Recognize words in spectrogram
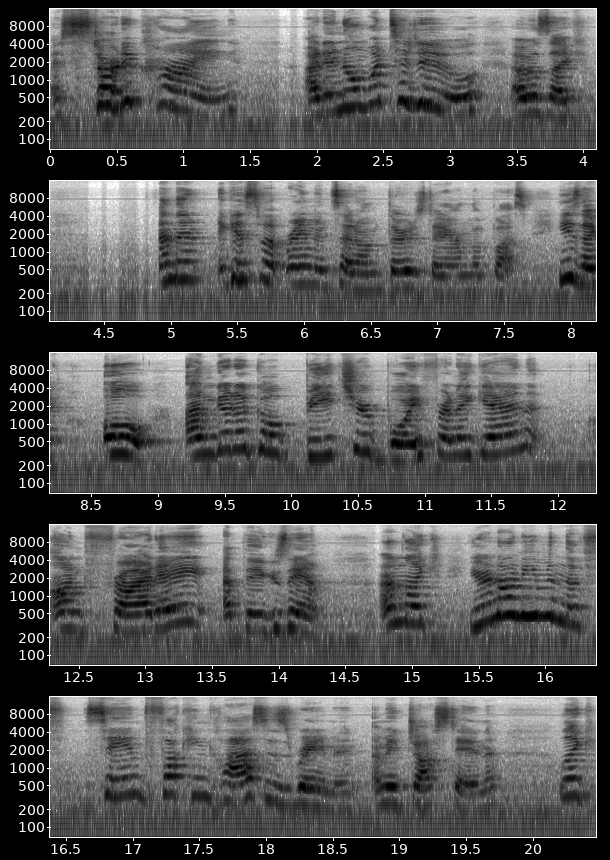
I started crying. I didn't know what to do. I was like, and then I guess what Raymond said on Thursday on the bus? He's like, "Oh, I'm gonna go beat your boyfriend again on Friday at the exam." I'm like, "You're not even the f- same fucking class as Raymond. I mean Justin. Like,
